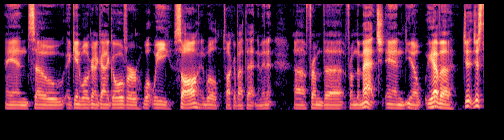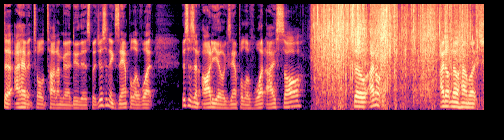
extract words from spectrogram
And so, again, we're going to kind of go over what we saw, and we'll talk about that in a minute uh, from the from the match. And you know, we have a just, just a, I haven't told Todd I'm going to do this, but just an example of what this is an audio example of what I saw. So I don't I don't know how much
